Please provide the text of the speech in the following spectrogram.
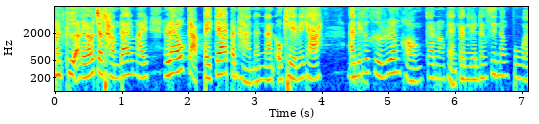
มันคืออะไรแล้วจะทำได้ไหม แล้วกลับไปแก้ปัญหานั้นๆ โอเคไหมคะ อันนี้ก็คือเรื่องของการวางแผนการเงินทั้งสิ้นทั้งปวง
